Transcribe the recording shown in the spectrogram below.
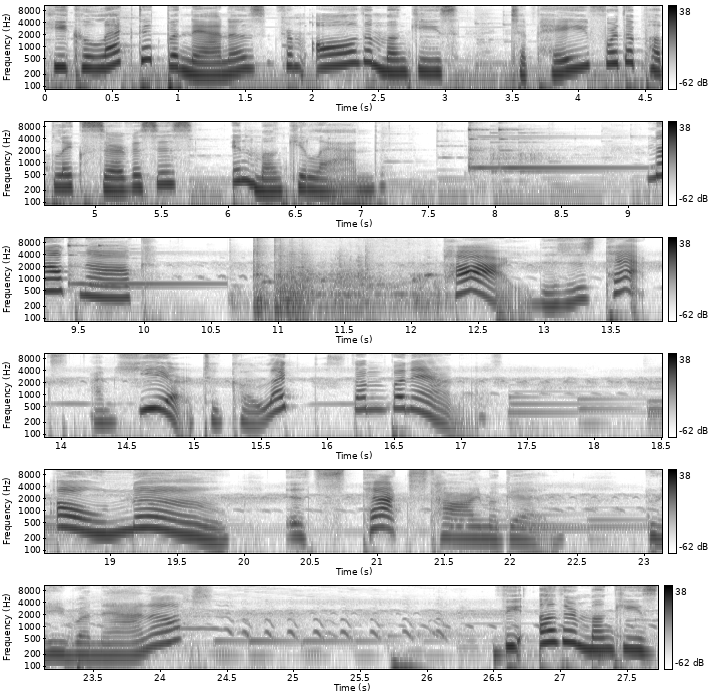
He collected bananas from all the monkeys to pay for the public services in Monkeyland. Knock, knock. Hi, this is Tax. I'm here to collect some bananas. Oh no! It's tax time again. Three bananas? The other monkeys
